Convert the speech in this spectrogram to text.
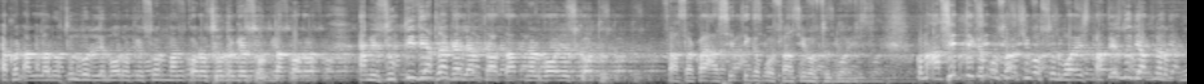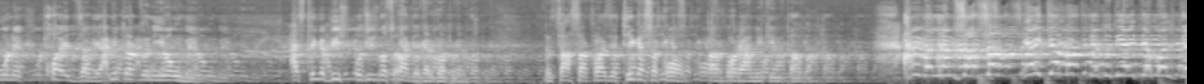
এখন আল্লাহ রসুল বললে, বড়কে সম্মান করো, ছোটকে শ্রদ্ধা করো। আমি যুক্তি দিয়ে গেলাম চাষা আপনার বয়স কত? চাষা কয়, আশির থেকে পঁচাশি বছর বয়স। কম, আশির থেকে পঁচাশি বছর বয়স, তাতে যদি আপনার মনে ফয়ের জাগে, আমি তো একজন ইয়ং ম্যান। আজ থেকে বিশ, পঁচিশ বছর আগেকার ঘটনা। চাষা কয় যে, ঠিক আছে কম তারপরে আমি কিন্তু আবার। যদি এইটা বলতে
